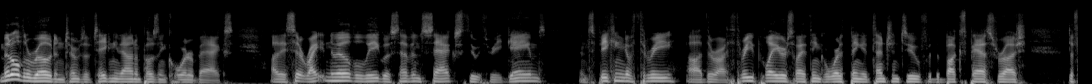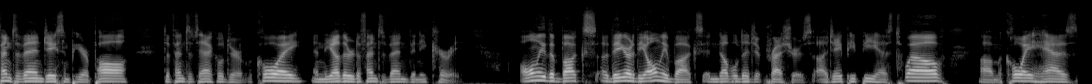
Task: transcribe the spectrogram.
middle of the road in terms of taking down opposing quarterbacks. Uh, they sit right in the middle of the league with seven sacks through three games. And speaking of three, uh, there are three players who I think are worth paying attention to for the Bucs pass rush: defensive end Jason Pierre-Paul, defensive tackle Gerald McCoy, and the other defensive end Vinny Curry. Only the Bucs. Uh, they are the only Bucs in double-digit pressures. Uh, JPP has 12, uh, McCoy has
